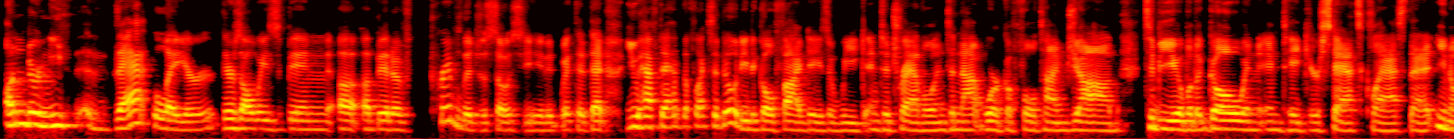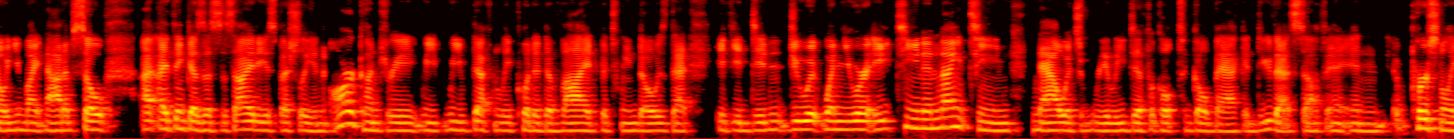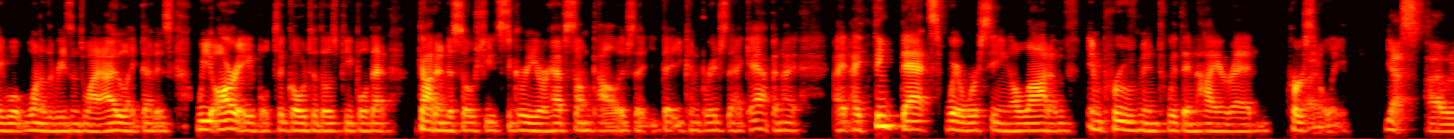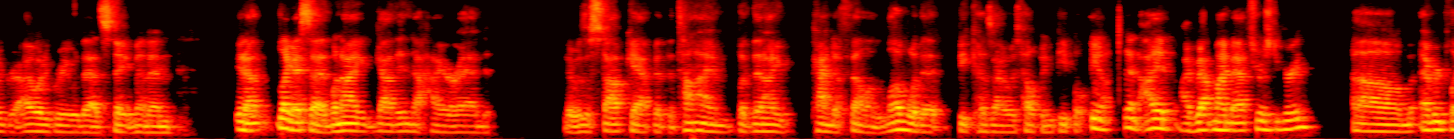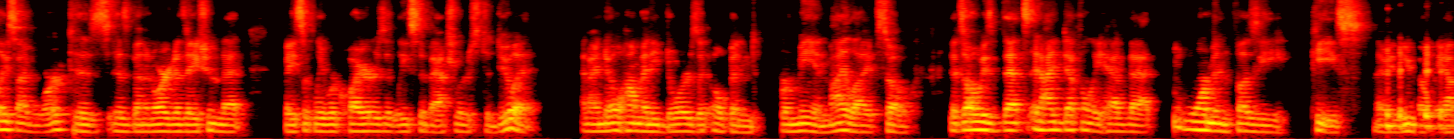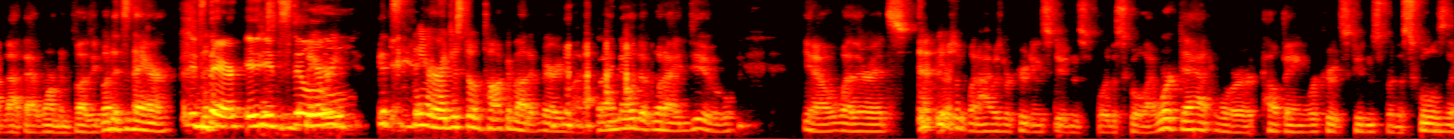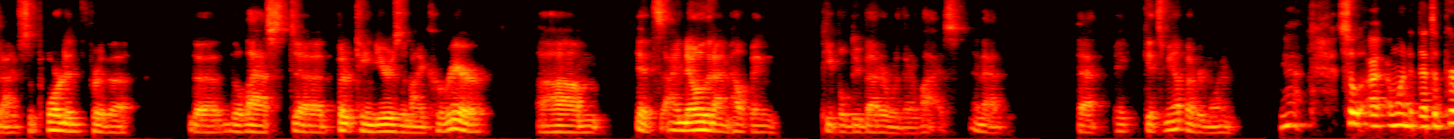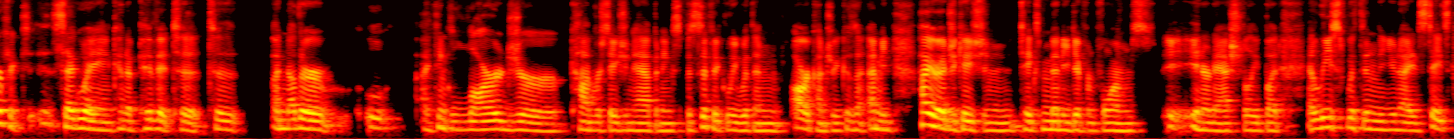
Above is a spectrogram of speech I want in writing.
underneath that layer there's always been a, a bit of privilege associated with it that you have to have the flexibility to go five days a week and to travel and to not work a full-time job to be able to go and, and take your stats class that you know you might not have. So I, I think as a society especially in our country we we've definitely put a divide between those that if you didn't do it when you were 18 and 19 now it's really difficult to go back and do that stuff. And, and personally one of the reasons why i like that is we are able to go to those people that got an associate's degree or have some college that that you can bridge that gap. And I, I, I think that's where we're seeing a lot of improvement within higher ed personally. Yes, I would agree. I would agree with that statement. And you know, like I said, when I got into higher ed, there was a stopgap at the time, but then I kind of fell in love with it because I was helping people. You know, and I I've got my bachelor's degree. Um, every place I've worked has has been an organization that basically requires at least a bachelor's to do it. And I know how many doors it opened for me in my life. So it's always that's, and I definitely have that warm and fuzzy piece. I mean, you know me, I'm not that warm and fuzzy, but it's there. It's there. It, it's, it's, still very, it's there. I just don't talk about it very much. But I know that what I do, you know, whether it's when I was recruiting students for the school I worked at or helping recruit students for the schools that I've supported for the the the last uh, 13 years of my career um, it's i know that i'm helping people do better with their lives and that that it gets me up every morning. Yeah. So i, I wanted that's a perfect segue and kind of pivot to to another I think larger conversation happening specifically within our country because I mean higher education takes many different forms internationally but at least within the United States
